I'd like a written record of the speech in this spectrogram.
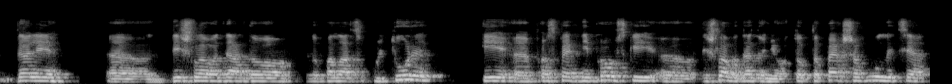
далі дійшла вода до, до Палацу культури. І проспект Дніпровський дійшла вода до нього. Тобто перша вулиця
